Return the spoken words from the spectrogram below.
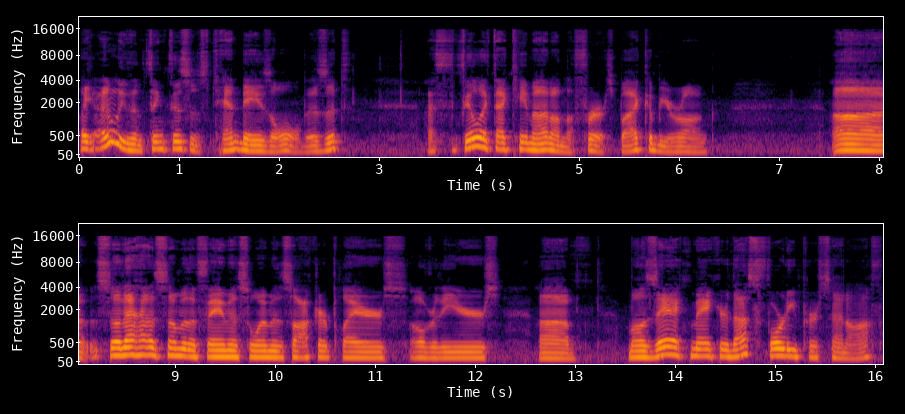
Like, I don't even think this is 10 days old, is it? I feel like that came out on the 1st, but I could be wrong. Uh, so that has some of the famous women's soccer players over the years. Uh, Mosaic Maker, that's 40% off.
